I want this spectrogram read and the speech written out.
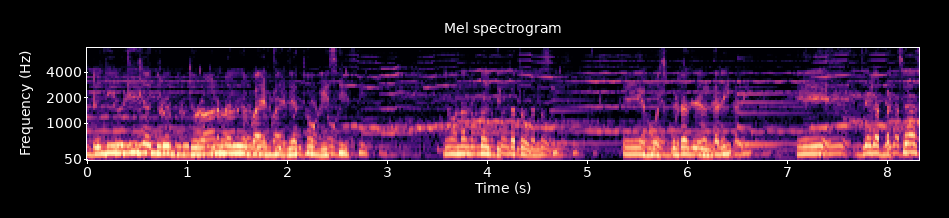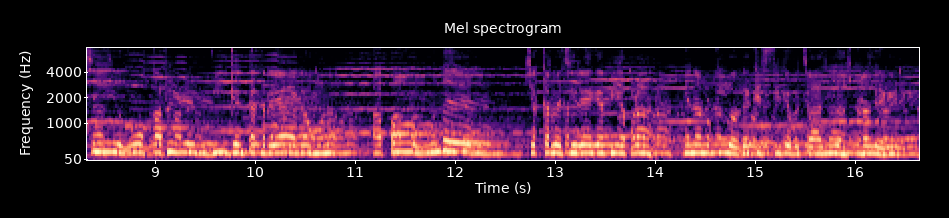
ਡਿਲੀਵਰੀ ਦੇ ਦੌਰ- ਦੌਰਾਨ ਮੇਰੀ ਵਾਈਫ ਦੀ ਡੈਥ ਹੋ ਗਈ ਸੀ। ਤੇ ਉਹਨਾਂ ਨੂੰ ਕੋਈ ਦਿੱਕਤ ਹੋ ਗਈ ਸੀ। ਤੇ ਹਸਪੀਟਲ ਦੇ ਅੰਦਰ ਹੀ ਤੇ ਜਿਹੜਾ ਬੱਚਾ ਸੀ, ਉਹ ਕਾਫੀ 20 ਦਿਨ ਤੱਕ ਰਿਹਾ ਹੈਗਾ। ਹੁਣ ਆਪਾਂ ਉਹਦੇ ਚੱਕਰ ਵਿੱਚ ਹੀ ਰਹਿ ਗਿਆ ਵੀ ਆਪਣਾ, ਇਹਨਾਂ ਨੂੰ ਕੀ ਹੋ ਗਿਆ, ਕਿਸ ਤਰੀਕੇ ਬੱਚਾ ਜੀ ਹਸਪੀਟਲ ਦੇ ਗਏ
